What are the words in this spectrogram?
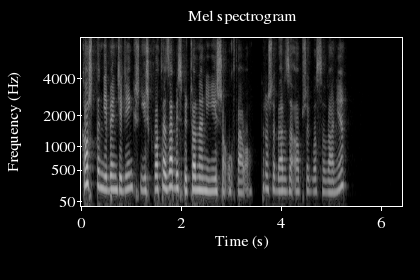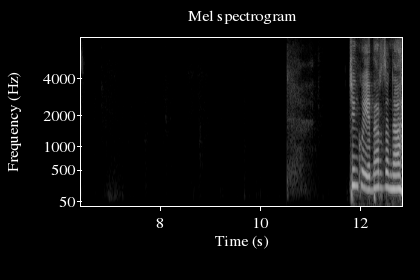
Koszt ten nie będzie większy niż kwota zabezpieczona niniejszą uchwałą. Proszę bardzo o przegłosowanie. Dziękuję bardzo. Na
